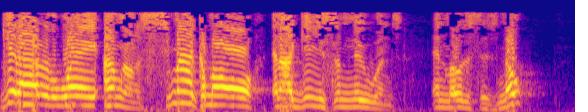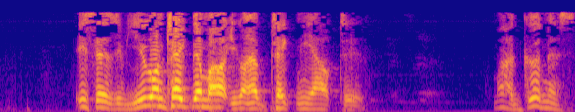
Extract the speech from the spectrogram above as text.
get out of the way, I'm going to smack them all, and I'll give you some new ones. And Moses says, nope. He says, if you're going to take them out, you're going to have to take me out too. My goodness.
